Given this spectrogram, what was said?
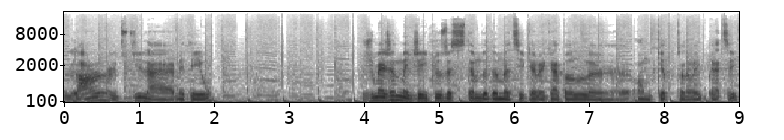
l'heure, étudier la météo. J'imagine, mais que j'ai plus de systèmes de domotique avec Apple euh, HomeKit, ça devrait être pratique.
